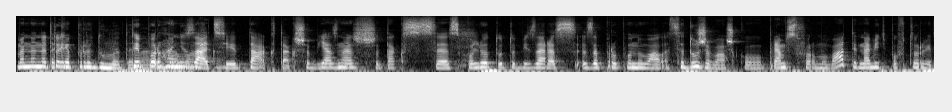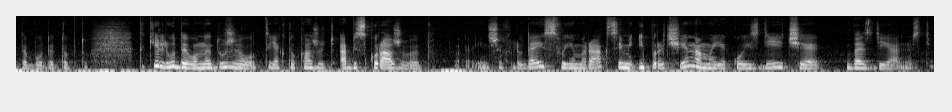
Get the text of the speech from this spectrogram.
мене не Таке той придумати. тип навіть, організації. так, так, щоб я знаєш, так з, з польоту тобі зараз запропонувала. Це дуже важко прям сформувати, навіть повторити буде. Тобто такі люди, вони дуже, от як то кажуть, обіскуражують інших людей своїми реакціями і причинами якоїсь дії чи бездіяльності.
